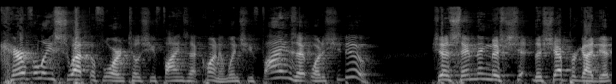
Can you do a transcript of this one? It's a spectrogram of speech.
carefully swept the floor until she finds that coin. And when she finds it, what does she do? She does the same thing the, sh- the shepherd guy did.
